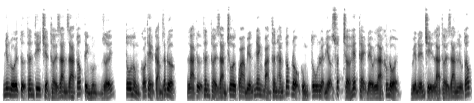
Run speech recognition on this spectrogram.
Nhưng đối tự thân thi triển thời gian gia tốc tình huống dưới, tô hồng có thể cảm giác được là tự thân thời gian trôi qua biến nhanh bản thân hắn tốc độ cùng tu luyện hiệu suất chờ hết thể đều là không đổi, biến đến chỉ là thời gian lưu tốc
